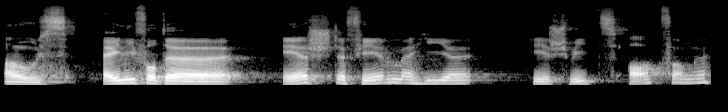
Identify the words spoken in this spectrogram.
als eine der ersten Firmen hier in der Schweiz angefangen,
